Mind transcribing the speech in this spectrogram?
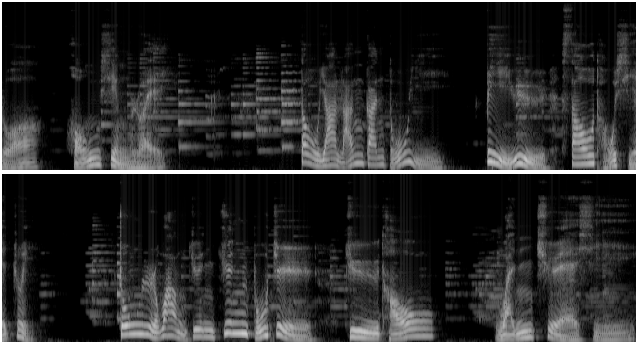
着。红杏蕊，豆芽阑干独倚，碧玉搔头斜坠。终日望君君不至，举头闻鹊喜。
